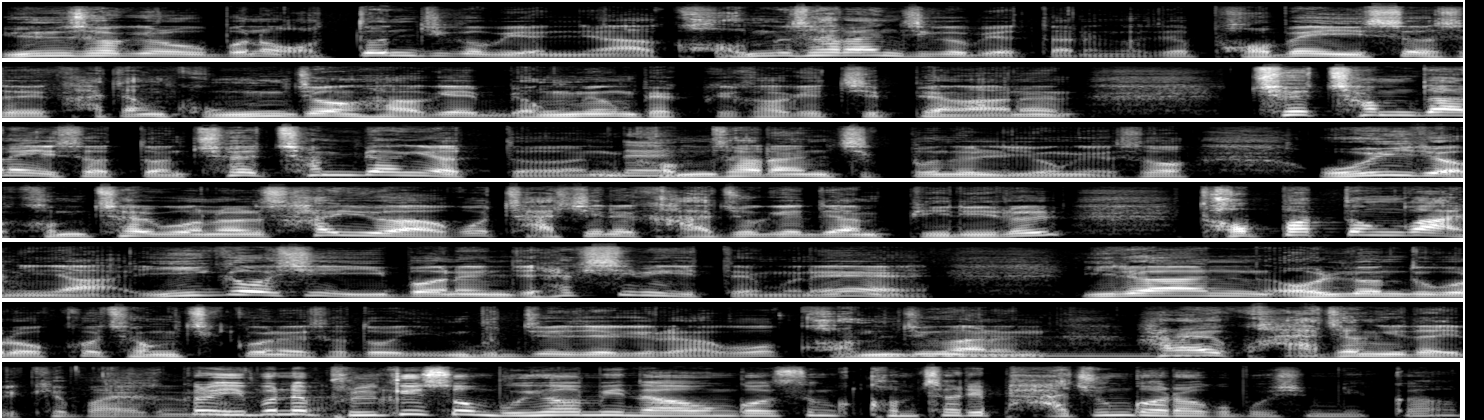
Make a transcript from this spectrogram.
윤석열 후보는 어떤 직업이었냐 검사란 직업이었다는 거죠. 법에 있어서의 가장 공정하게 명명백백하게 집행하는 최첨단에 있었던 최천병이었던 네. 검사라는 직분을 이용해서 오히려 검찰 권한을 사유하고 자신의 가족에 대한 비리를 덮었던 거 아니냐 이것이 이번에 이제 핵심이기 때문에 이러한 언론도 그렇고 정치권에서도 이 문제 제기를 하고 검증하는 하나의 과정이다 이렇게 봐야 되는 그럼 이번에 겁니다. 불기소 무혐의 나온 것은 검찰이 봐준 거라고 보십니까?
